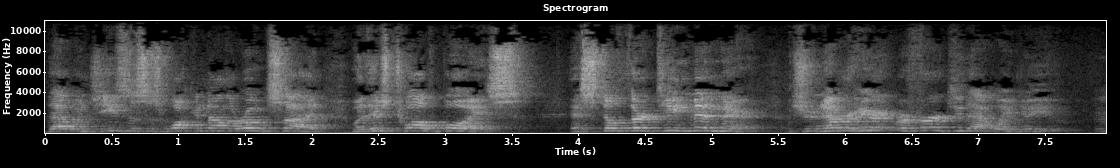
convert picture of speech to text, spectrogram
that when Jesus is walking down the roadside with his 12 boys, it's still 13 men there. But you never hear it referred to that way, do you? Mm.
